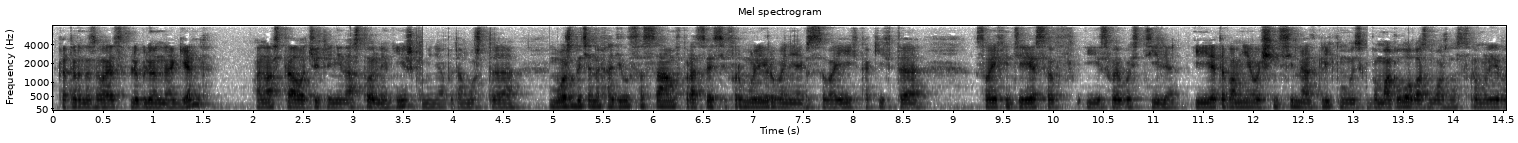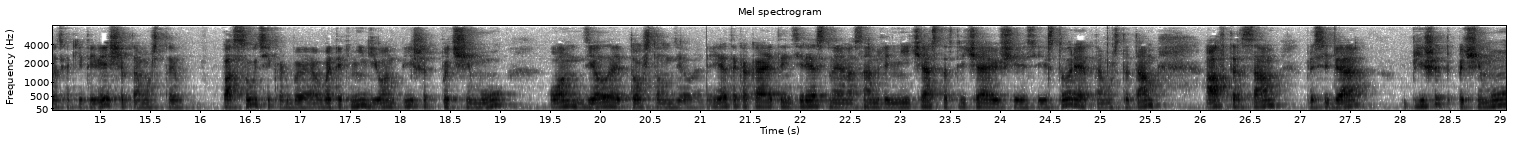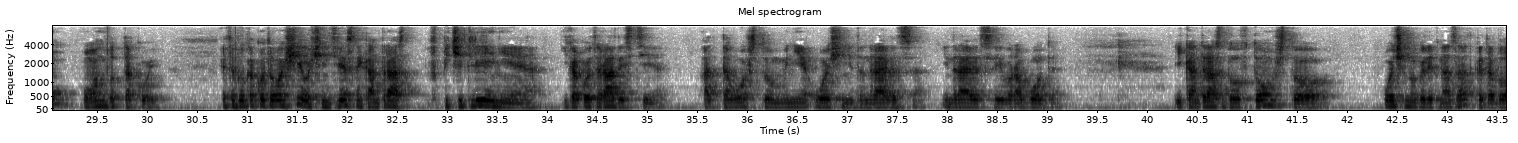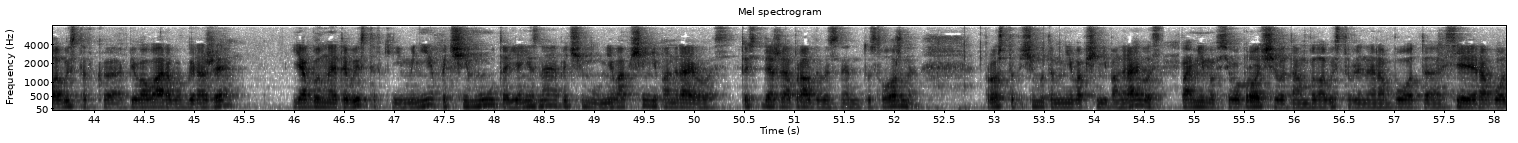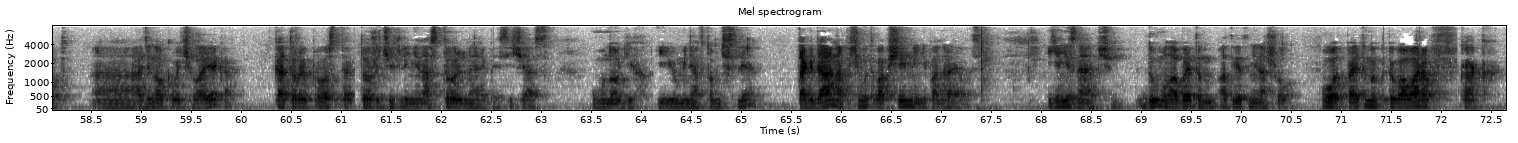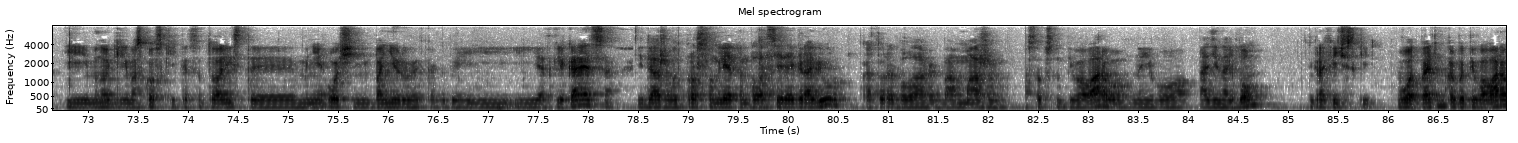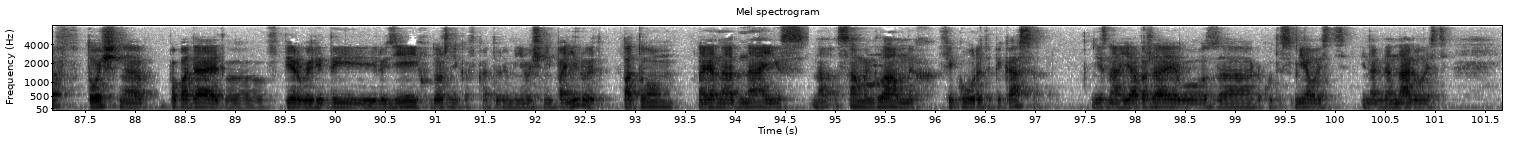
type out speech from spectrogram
которая называется «Влюбленный агент», она стала чуть ли не настольной книжкой у меня, потому что, может быть, я находился сам в процессе формулирования своих каких-то своих интересов и своего стиля. И это во мне очень сильно откликнулось, помогло, возможно, сформулировать какие-то вещи, потому что, по сути, как бы в этой книге он пишет, почему он делает то, что он делает. И это какая-то интересная, на самом деле, не часто встречающаяся история, потому что там автор сам про себя пишет, почему он вот такой. Это был какой-то вообще очень интересный контраст впечатления и какой-то радости от того, что мне очень это нравится, и нравятся его работы. И контраст был в том, что очень много лет назад, когда была выставка Пивоварова в гараже, я был на этой выставке, и мне почему-то, я не знаю почему, мне вообще не понравилось. То есть даже оправдываться, наверное, тут сложно. Просто почему-то мне вообще не понравилось. Помимо всего прочего, там была выставлена работа, серия работ э, одинокого человека, которая просто тоже чуть ли не настольная сейчас у многих, и у меня в том числе, тогда она почему-то вообще мне не понравилась. Я не знаю почему. Думал об этом, ответа не нашел. Вот, поэтому Пивоваров, как и многие московские концептуалисты мне очень импонирует как бы и, и откликается. И даже вот прошлым летом была серия гравюр, которая была как бы аммажем, собственно, Пивоварову на его один альбом графический. Вот, поэтому как бы Пивоваров точно попадает в первые ряды людей, художников, которые мне очень импонируют. Потом, наверное, одна из самых главных фигур — это Пикассо. Не знаю, я обожаю его за какую-то смелость, иногда наглость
